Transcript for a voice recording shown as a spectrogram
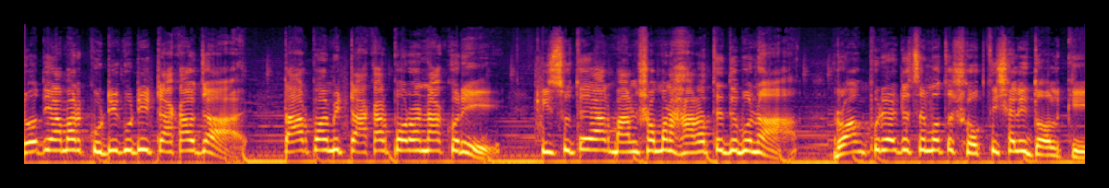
যদি আমার কোটি কোটি টাকাও যায়, তারপর আমি টাকার পড়া না করে কিছুতে আর মান সম্মান হারাতে দেব না। রংপুর রাইডার্সের মতো শক্তিশালী দলকে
